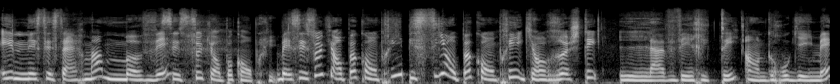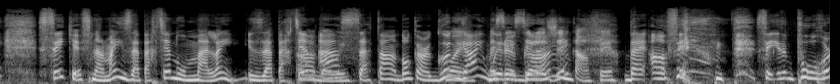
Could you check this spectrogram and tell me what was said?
est nécessairement mauvais. C'est ceux qui ont pas compris. Ben c'est ceux qui n'ont pas compris. Puis s'ils n'ont pas compris et qui ont rejeté la vérité, en gros guillemets, c'est que finalement ils appartiennent aux malins. Ils appartiennent Ah, ben à oui. Satan. Donc un good Ouais. guy Mais with c'est- a c'est gun. logique, en fait. Ben en fait, c'est pour eux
